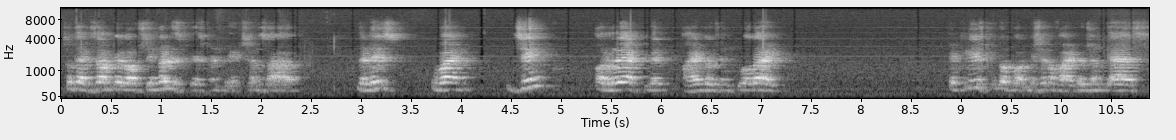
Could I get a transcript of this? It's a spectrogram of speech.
So the example of single displacement reactions are that is when zinc react with hydrogen chloride, it leads to the formation of hydrogen gas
